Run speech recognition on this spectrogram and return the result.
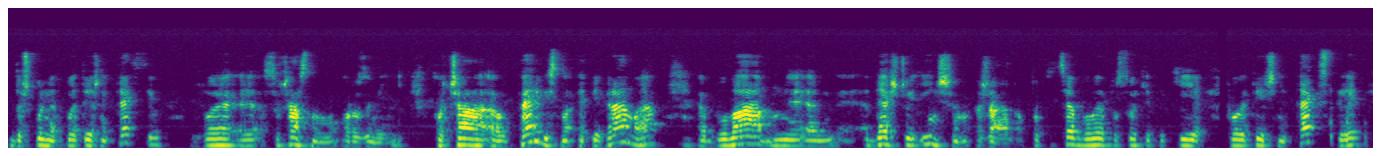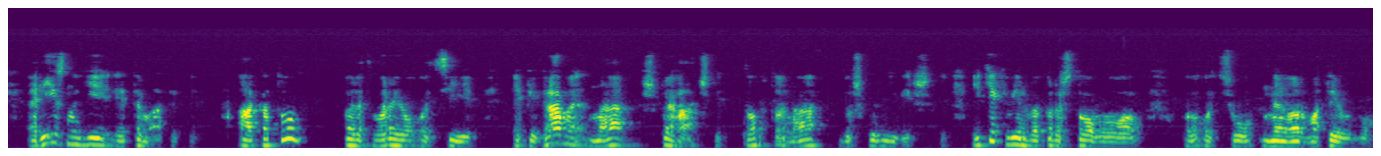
дошкульних поетичних текстів в е, сучасному розумінні. Хоча е, первісно епіграма була е, дещо іншим жанром. Тобто це були по суті такі поетичні тексти різної е, тематики. А Катул перетворив оці епіграми на шпигачки, тобто на дошкільні віршики, яких він використовував оцю ненормативну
